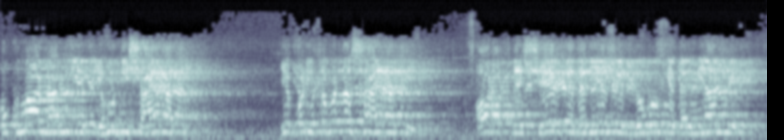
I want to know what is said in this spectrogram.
उकमा नामी एक यहूदी शायरा थी ये बड़ी ज़बरदस्त शायरा थी और अपने शेर के ज़रिए से लोगों के दरमियान में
